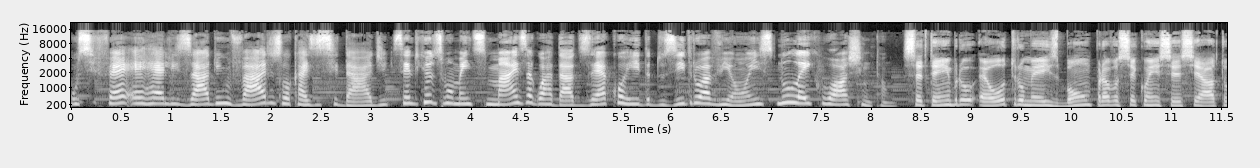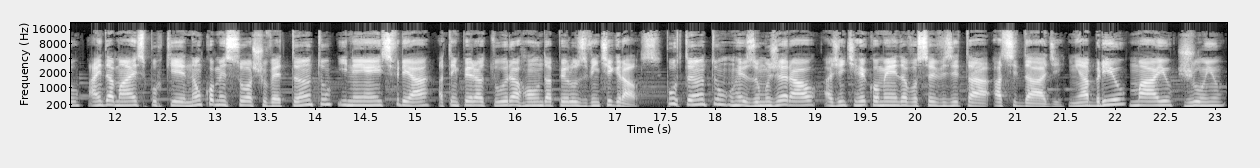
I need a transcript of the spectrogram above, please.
O Cifé é realizado em vários locais da cidade, sendo que um dos momentos mais aguardados é a corrida dos hidroaviões no Lake Washington. Setembro é outro mês bom para você conhecer Seattle, ainda mais porque não começou a chover tanto e nem a esfriar, a temperatura ronda pelos 20 graus. Portanto, um resumo geral, a gente recomenda você visitar a cidade em abril, maio, junho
